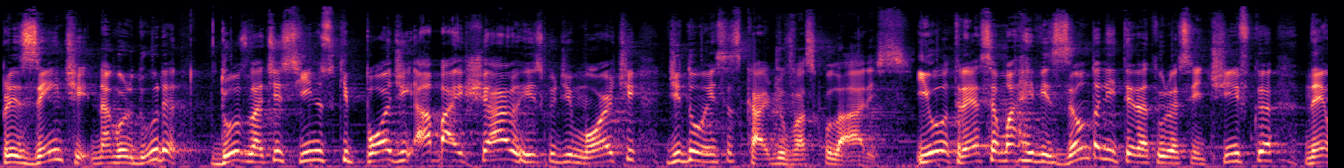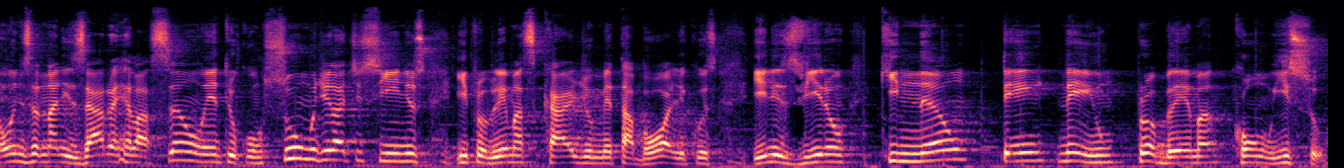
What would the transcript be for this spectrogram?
presente na gordura dos laticínios que pode abaixar o risco de morte de doenças cardiovasculares. E outra, essa é uma revisão da literatura científica, né, onde eles analisaram a relação entre o consumo de laticínios e problemas cardiometabólicos e eles viram que não tem nenhum problema com isso.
